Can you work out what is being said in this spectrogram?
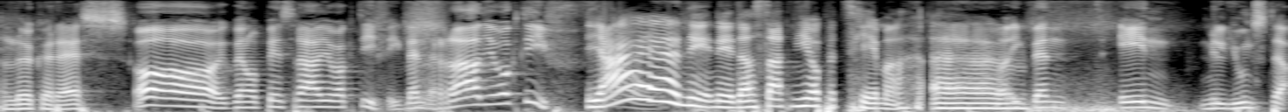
Een leuke reis. Oh, ik ben opeens radioactief. Ik ben radioactief. Ja, ja, nee, nee, dat staat niet op het schema. Ehm, ik ben één miljoenste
